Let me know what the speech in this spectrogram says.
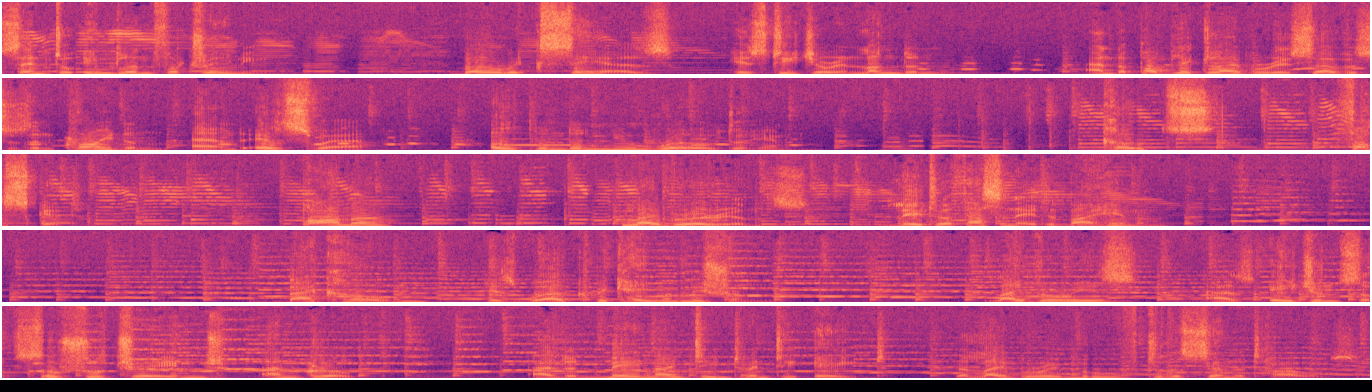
Sent to England for training. Berwick Sayers, his teacher in London, and the public library services in Croydon and elsewhere opened a new world to him. Coates, Foskett, Palmer, librarians, later fascinated by him. Back home, his work became a mission. Libraries as agents of social change and growth. And in May 1928, the library moved to the Senate House.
